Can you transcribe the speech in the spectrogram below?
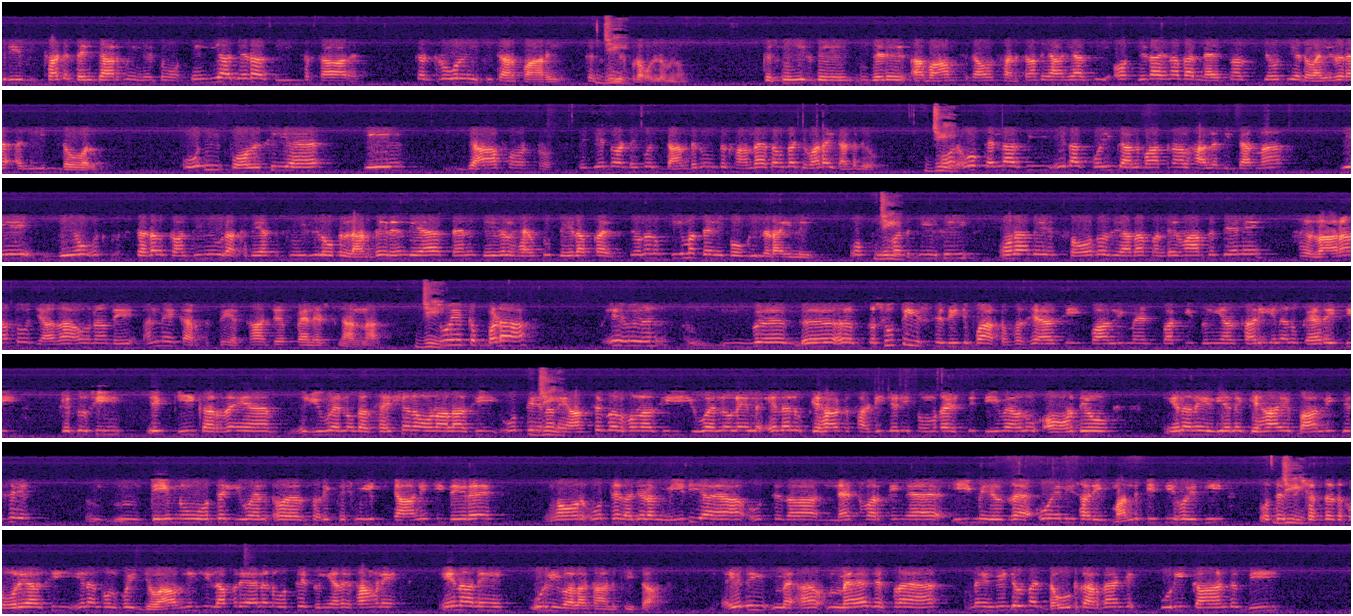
ਕਰੀਬ ਸਾਢੇ ਤਿੰਨ 4 ਮਹੀਨੇ ਤੋਂ ਇੰਡੀਆ ਜਿਹੜਾ ਸੀ ਸਰਕਾਰ ਕੰਟਰੋਲ ਨਹੀਂ ਸੀ ਕਰ ਪਾ ਰਹੀ। ਕਸ਼ਮੀਰ ਪ੍ਰੋਬਲਮ ਨੂੰ ਕਸ਼ਮੀਰ ਦੇ ਜਿਹੜੇ ਆਵਾਮ ਸੀਗਾ ਉਹ ਸੜਕਾਂ ਤੇ ਆ ਗਿਆ ਸੀ ਔਰ ਜਿਹੜਾ ਇਹਨਾਂ ਦਾ ਨੈਸ਼ਨਲ ਸਿਕਿਉਰਿਟੀ ਐਡਵਾਈਜ਼ਰ ਹੈ ਅਜੀਤ ਡੋਵਲ ਉਹਦੀ ਪਾਲਿਸੀ ਹੈ ਕਿ ਜਾ ਫॉर ਟਰੁੱਥ ਤੇ ਜੇ ਤੁਹਾਡੇ ਕੋਈ ਦੰਦ ਨੂੰ ਦਿਖਾਉਂਦਾ ਹੈ ਤਾਂ ਉਹਦਾ ਜਵਾੜਾ ਹੀ ਕੱਢ ਦਿਓ। ਜੀ। ਔਰ ਉਹ ਕਹਿੰਦਾ ਸੀ ਇਹਦਾ ਕੋਈ ਗੱਲਬਾਤ ਨਾਲ ਹੱਲ ਨਹੀਂ ਕਰਨਾ। ਇਹ ਜੇ ਉਹ ਸਟਰਗਲ ਕੰਟੀਨਿਊ ਰੱਖਦੇ ਆ ਕਸ਼ਮੀਰੀ ਲੋਕ ਲੜਦੇ ਰਹਿੰਦੇ ਆ then they will have to pay the price ਤੇ ਉਹਨਾਂ ਨੂੰ ਕੀਮਤ ਦੇਣੀ ਪਊਗੀ ਲੜਾਈ ਲਈ। ਉਹ। ਕੀਮਤ ਕੀ ਸੀ? ਉਹਨਾਂ ਦੇ 100 ਤੋਂ ਜ਼ਿਆਦਾ ਬੰਦੇ ਮਾਰ ਦਿੱਤੇ ਨੇ ਹਜ਼ਾਰਾਂ ਤੋਂ ਜ਼ਿਆਦਾ ਉਹਨਾਂ ਦੇ ਅੰਨੇ ਕਰ ਦਿੱਤੇ ਅੱਖਾਂ 'ਚ ਪੈਲੇਟਸ ਨਾਲ ਨਾਲ। ਜੀ। ਸੋ ਇੱਕ ਬੜਾ ਇਹ ਕਸੂਤੀ ਸਥਿਤੀ 'ਚ ਭਾਰਤ ਫਸਿਆ ਸੀ। ਪਾਰਲੀਮੈਂਟ ਬਾਕੀ ਦੁਨੀਆ ਸਾਰੀ ਇਹਨਾਂ ਨੂੰ ਕਹਿ ਰਹੀ ਸੀ ਕਿ ਤੁਸੀਂ ਇਹ ਕੀ ਕਰ ਰਹੇ ਆ? ਯੂਐਨਓ ਦਾ ਸੈਸ਼ਨ ਆਉਣ ਵਾਲਾ ਸੀ। ਉੱਥੇ ਇਹਨਾਂ। ਨੇ ਆਨਸੇਬਲ ਹੋਣਾ ਸੀ। ਯੂਐਨਓ ਨੇ ਇਹਨਾਂ ਨੂੰ ਕਿਹਾ ਕਿ ਸਾਡੀ ਜਿਹੜੀ ਹਿਊਮਨ ਰਾਈਟਸ ਦੀ ਟੀਮ ਹੈ ਉਹਨੂੰ ਆਉਣ ਦਿਓ। ਇਹਨਾਂ ਨੇ ਇੰਡੀਆ ਨੇ ਕਿਹਾ ਇਹ ਬਾਹਰਲੀ ਕਿਸੇ ਟੀਮ ਨੂੰ ਉੱਥੇ ਯੂਐਨ ਸੌਰੀ ਕਸ਼ਮੀਰ ਜਾਣ ਨਹੀਂ ਸੀ ਦੇ ਰਹੇ। ਔਰ ਉੱਥੇ ਦਾ ਜਿਹੜਾ ਮੀਡੀਆ ਆ ਉੱਥੇ ਦਾ ਨੈਟਵਰਕਿੰਗ ਹੈ ਈਮੇਲਸ ਹੈ ਉਹ ਇਹਨੀ ਸਾਰੀ ਬੰਦ ਕੀਤੀ ਹੋਈ ਸੀ। ਉੱਥੇ। ਤਸ਼ੱਦਦ ਹੋ ਰਿਹਾ ਸੀ। ਇਹਨਾਂ ਕੋਲ ਕੋਈ ਜਵਾਬ ਨਹੀਂ ਸੀ ਲੱਭ ਰਿਹਾ ਇਹਨਾਂ ਨੂੰ ਉੱਥੇ ਦੁਨੀਆ ਦੇ ਸਾਹਮਣੇ। ਇਹਨਾਂ ਨੇ ਉਰੀ ਵਾਲਾ ਕਾਂਡ ਕੀਤਾ। ਇਹਦੀ ਮੈਂ ਮੈਂ ਜਿਸ ਤਰ੍ਹਾਂ ਆਪਣੇ ਇੰਡੀਵਿਜੂਅਲ ਮੈਂ ਡਾਊਟ ਕਰਦਾ ਕਿ ਪੂਰੀ ਕਾਂਡ ਵੀ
